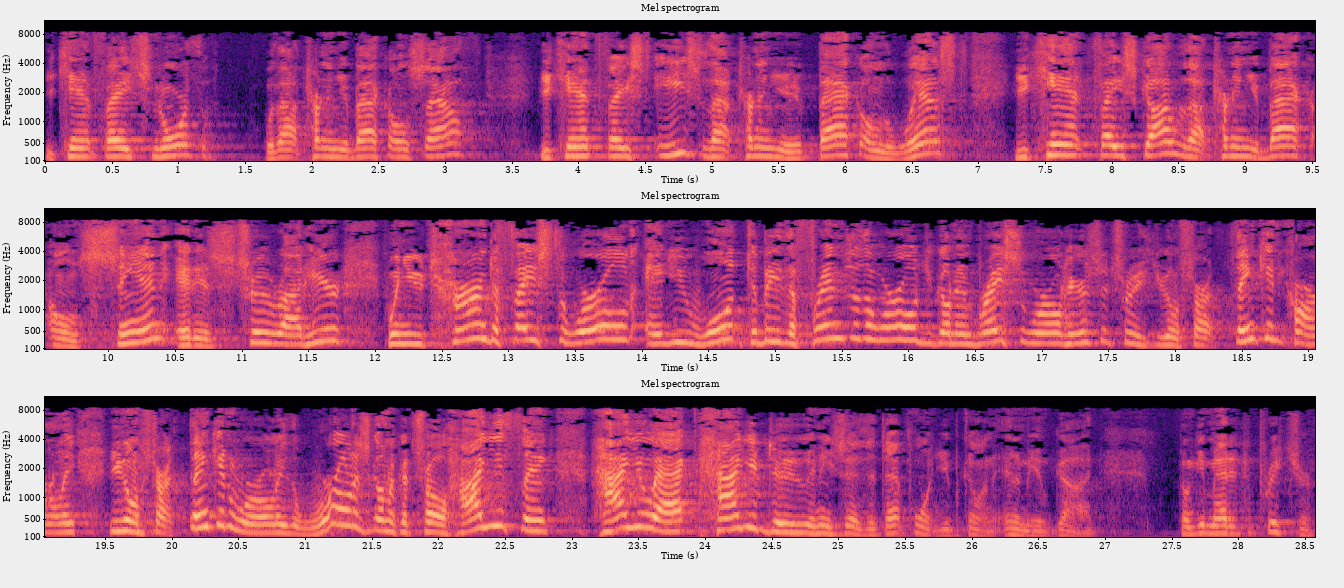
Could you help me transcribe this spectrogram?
You can't face north without turning your back on south. You can't face east without turning your back on the west. You can't face God without turning your back on sin. It is true right here. When you turn to face the world and you want to be the friends of the world, you're going to embrace the world. Here's the truth. You're going to start thinking carnally. You're going to start thinking worldly. The world is going to control how you think, how you act, how you do. And he says at that point you become an enemy of God. Don't get mad at the preacher.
